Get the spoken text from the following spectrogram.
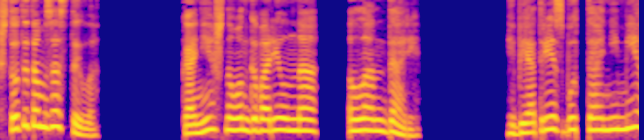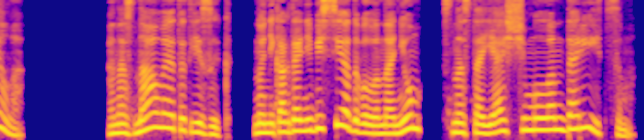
что ты там застыла?» Конечно, он говорил на ландаре. И Беатрис будто онемела. Она знала этот язык, но никогда не беседовала на нем с настоящим ландарийцем.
